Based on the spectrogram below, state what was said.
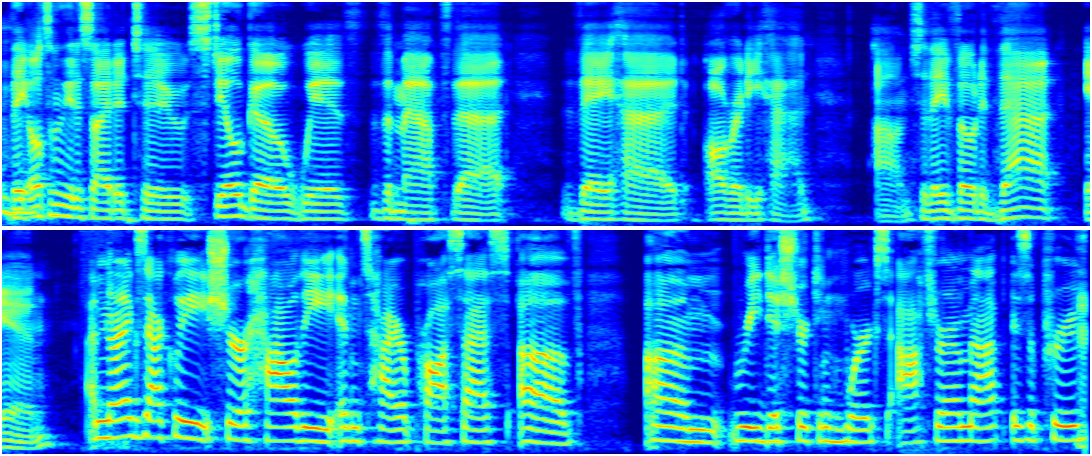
they ultimately decided to still go with the map that they had already had. Um, so they voted that in. I'm not exactly sure how the entire process of um, redistricting works after a map is approved,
